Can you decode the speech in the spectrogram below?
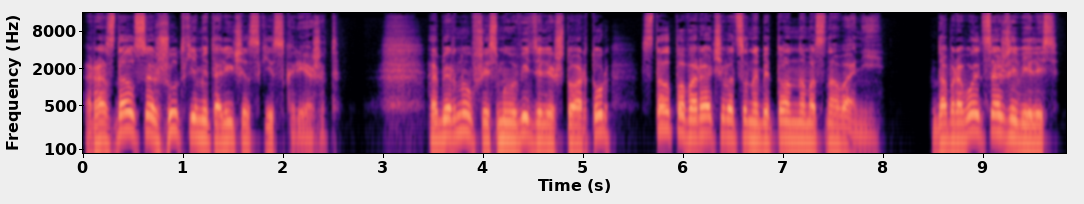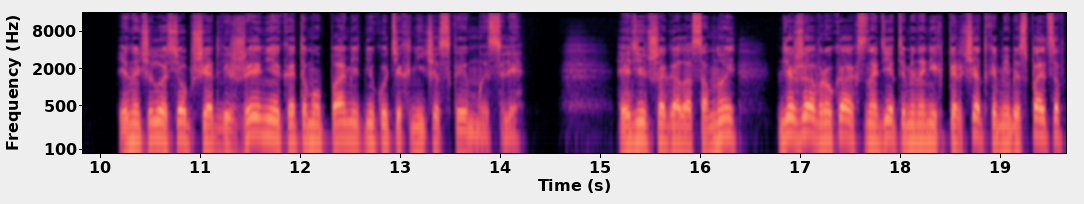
Раздался жуткий металлический скрежет. Обернувшись, мы увидели, что Артур стал поворачиваться на бетонном основании. Добровольцы оживились, и началось общее движение к этому памятнику технической мысли. Эдит шагала со мной — держа в руках с надетыми на них перчатками без пальцев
